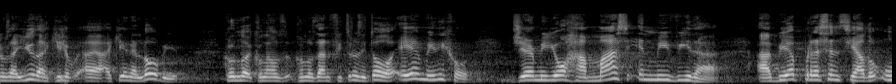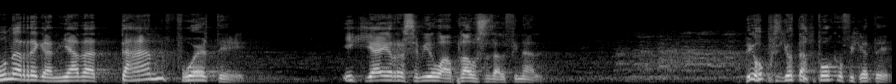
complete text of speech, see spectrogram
nos ayuda aquí, aquí, en el lobby, con, los, con los anfitriones y todo. Ella me dijo, Jeremy, yo jamás en mi vida había presenciado una regañada tan fuerte y que haya recibido aplausos al final. Digo, pues yo tampoco, fíjate.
